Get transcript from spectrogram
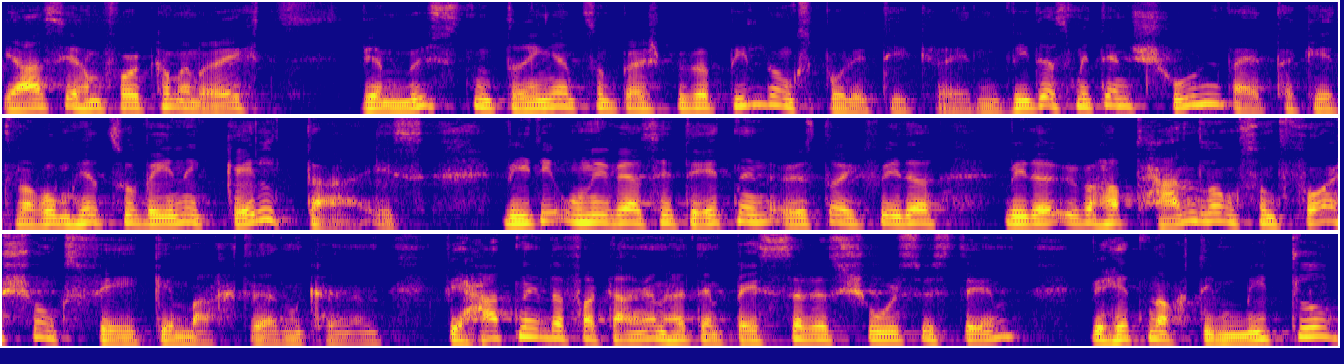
Ja, Sie haben vollkommen recht. Wir müssten dringend zum Beispiel über Bildungspolitik reden, wie das mit den Schulen weitergeht, warum hier zu wenig Geld da ist, wie die Universitäten in Österreich wieder, wieder überhaupt handlungs- und forschungsfähig gemacht werden können. Wir hatten in der Vergangenheit ein besseres Schulsystem. Wir hätten auch die Mittel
